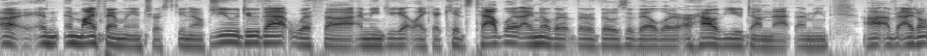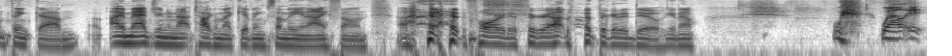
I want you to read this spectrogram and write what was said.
uh, in, in my family interest. You know, do you do that with? Uh, I mean, do you get like a kid's tablet? I know that there are those available, or how have you done that? I mean, uh, I don't think. Um, I imagine you're not talking about giving somebody an iPhone uh, at four to figure out what they're going to do. You know. Well, it,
